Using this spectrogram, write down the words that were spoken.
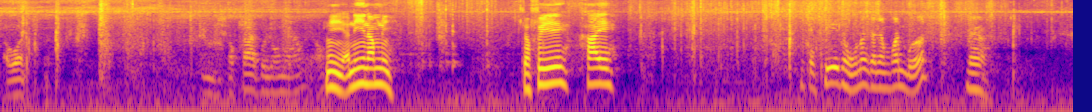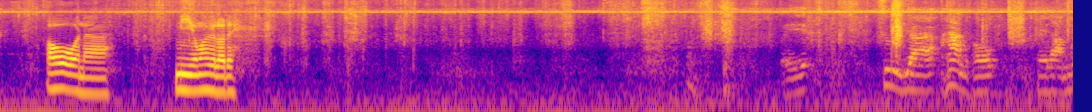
เอาวะ เอาข้าวไปลงน้ำเอานี่ อันนี้น้ำนี่กาแฟไข่กาแฟถุงนั่นก็ยังพันเบิดเนี่ยเอาอันนะมีเอามาให้เราได้ไปซื้อยาห้านเขาไปรามไป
